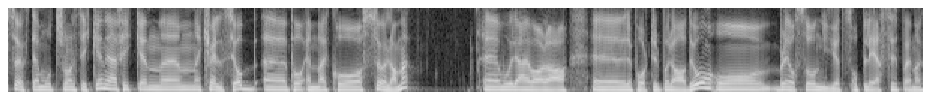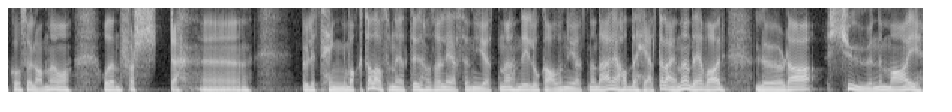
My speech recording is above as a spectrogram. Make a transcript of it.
søkte jeg mot journalistikken. Jeg fikk en, en kveldsjobb eh, på NRK Sørlandet. Eh, hvor jeg var da eh, reporter på radio, og ble også nyhetsoppleser på NRK Sørlandet. Og, og den første eh, bulletengvakta, da, som det heter. Altså lese nyhetene, de lokale nyhetene der. Jeg hadde helt aleine. Det var lørdag 20. mai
